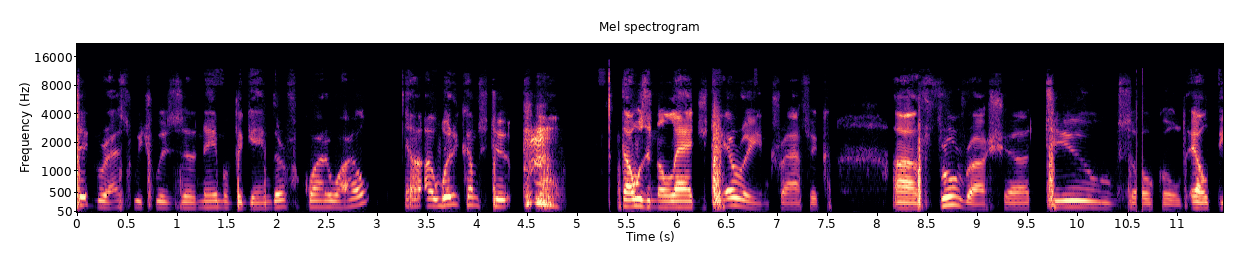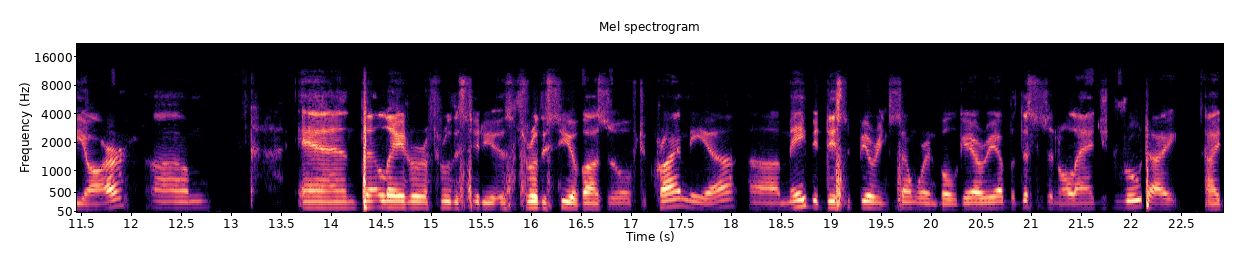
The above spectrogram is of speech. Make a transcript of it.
cigarettes, which was the name of the game there for quite a while. Uh, when it comes to that was an alleged heroin traffic uh, through Russia to so-called LPR, um, and then later through the city through the Sea of Azov to Crimea, uh, maybe disappearing somewhere in Bulgaria. But this is an alleged route. I I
